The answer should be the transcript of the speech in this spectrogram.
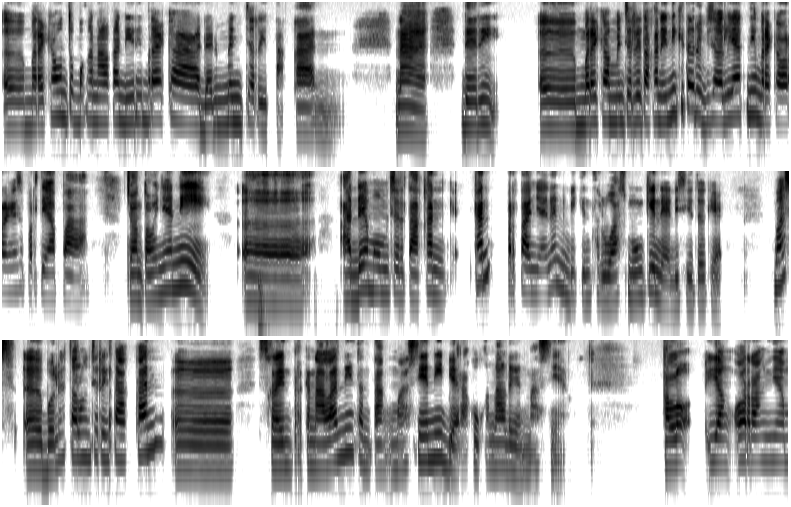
eh, mereka untuk mengenalkan diri mereka dan menceritakan. Nah, dari eh, mereka menceritakan ini kita udah bisa lihat nih mereka orangnya seperti apa. Contohnya nih eh ada yang mau menceritakan kan pertanyaannya dibikin seluas mungkin ya di situ kayak Mas, eh, boleh tolong ceritakan eh, sekalian perkenalan nih tentang masnya nih biar aku kenal dengan masnya. Kalau yang orangnya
